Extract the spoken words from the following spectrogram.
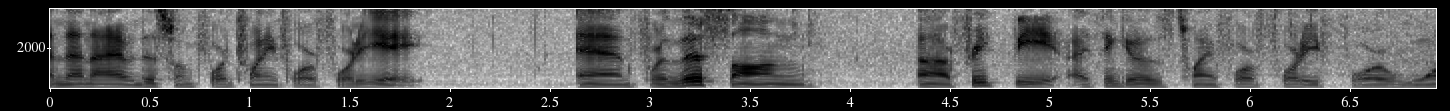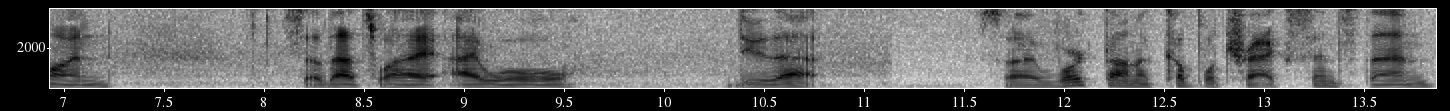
and then I have this one for 24, 48. And for this song, uh, Freak Beat, I think it was 24, 44, 1. So that's why I will do that. So I've worked on a couple tracks since then.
